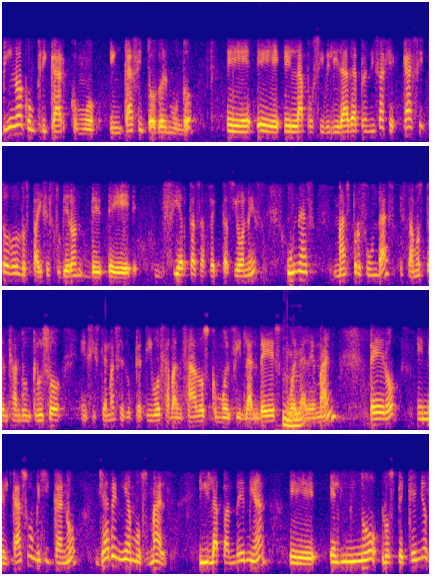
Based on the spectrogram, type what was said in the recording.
vino a complicar, como en casi todo el mundo, eh, eh, la posibilidad de aprendizaje. Casi todos los países tuvieron de, ciertas afectaciones, unas más profundas, estamos pensando incluso en sistemas educativos avanzados como el finlandés o el alemán, pero en el caso mexicano ya veníamos mal y la pandemia eh, eliminó los pequeños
